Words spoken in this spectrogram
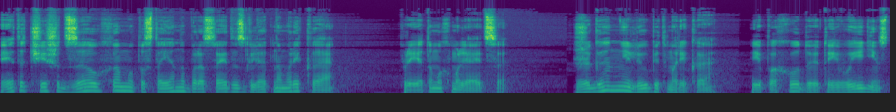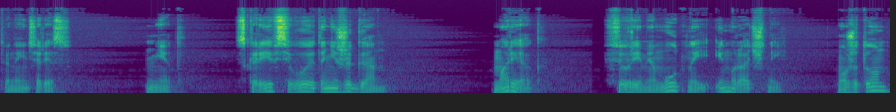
Этот чешет за ухом и постоянно бросает взгляд на моряка. При этом ухмыляется. Жиган не любит моряка. И походу это его единственный интерес. Нет. Скорее всего, это не Жиган. Моряк. Все время мутный и мрачный. Может он?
